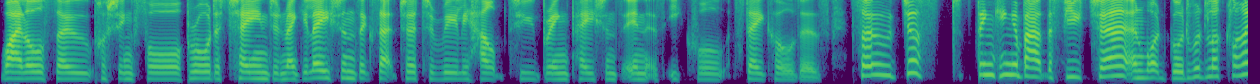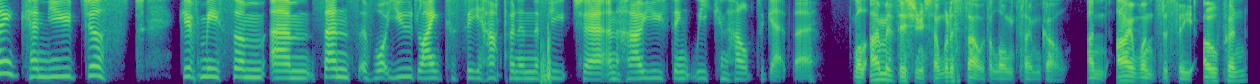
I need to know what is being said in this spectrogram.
while also pushing for broader change in regulations, etc., to really help to bring patients in as equal stakeholders. So, just thinking about the future and what good would look like, can you just give me some um, sense of what you'd like to see happen in the future and how you think we can help to get there? Well, I'm a visionary, so I'm going to start with a long term goal. And I want to see open,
